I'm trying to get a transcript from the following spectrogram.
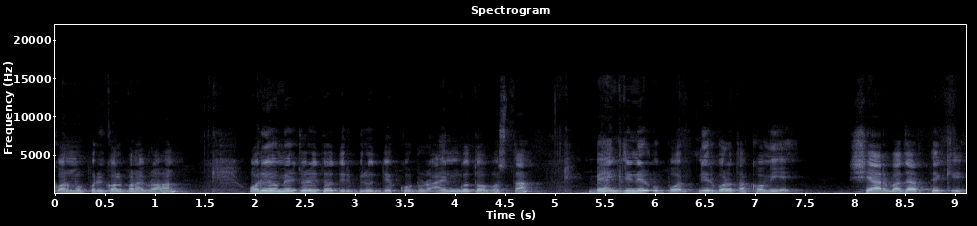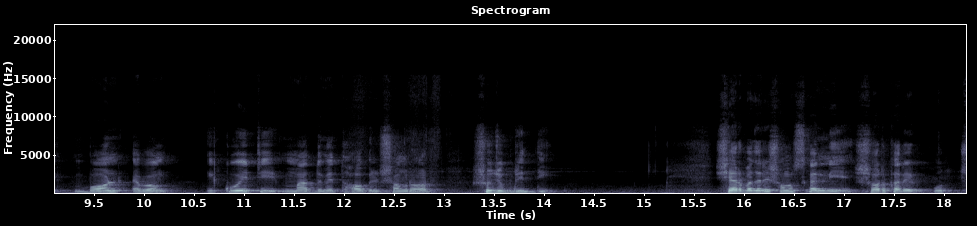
কর্মপরিকল্পনা গ্রহণ অনিয়মের জড়িতদের বিরুদ্ধে কঠোর আইনগত অবস্থা, ব্যাংক ঋণের উপর নির্ভরতা কমিয়ে শেয়ার বাজার থেকে বন্ড এবং ইকুইটির মাধ্যমে তহবিল সংগ্রহের সুযোগ বৃদ্ধি। শেয়ার বাজারের সংস্কার নিয়ে সরকারের উচ্চ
